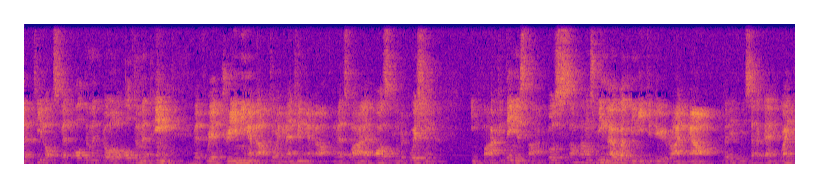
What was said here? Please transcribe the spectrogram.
that telos, that ultimate goal or ultimate end that we're dreaming about or imagining about. And that's why I asked him the question in five to ten years' time. Because sometimes we know what we need to do right now. But if we say, okay, wait,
